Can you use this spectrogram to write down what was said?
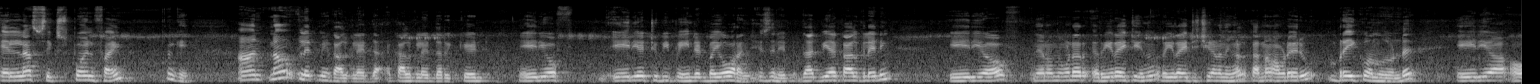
L as 6.5 okay and now let me calculate the calculate the required area of area to be painted by orange isn't it that we are calculating of ഞാൻ ഒന്നും കൂടെ റീറൈറ്റ് ചെയ്യുന്നു റീറൈറ്റ് ചെയ്യണം നിങ്ങൾ കാരണം അവിടെ ഒരു ബ്രേക്ക് വന്നതുകൊണ്ട് area oh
